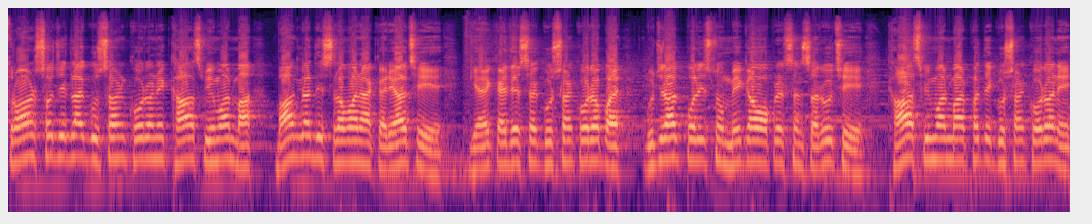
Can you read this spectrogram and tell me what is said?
ત્રણસો જેટલા ઘૂસણખોરોને ખાસ વિમાનમાં બાંગ્લાદેશ રવાના કર્યા છે. ગેરકાયદેસર ઘૂસણખોરો પર ગુજરાત પોલીસનું મેગા ઓપરેશન શરૂ છે. ખાસ વિમાન મારફતે ઘૂસણખોરોને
